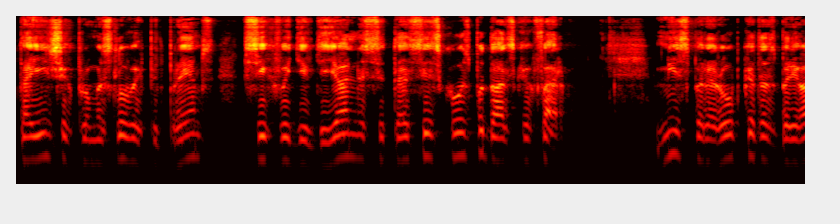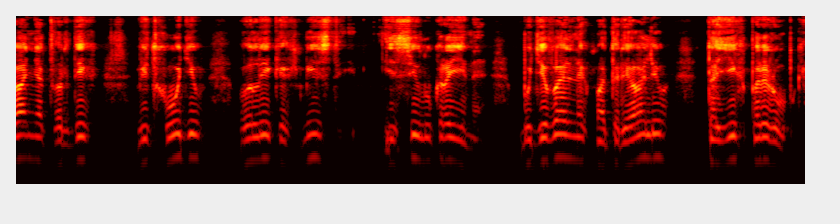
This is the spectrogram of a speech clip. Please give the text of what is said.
та інших промислових підприємств всіх видів діяльності та сільськогосподарських ферм. Місць переробки та зберігання твердих відходів великих міст і сіл України, будівельних матеріалів та їх переробки.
